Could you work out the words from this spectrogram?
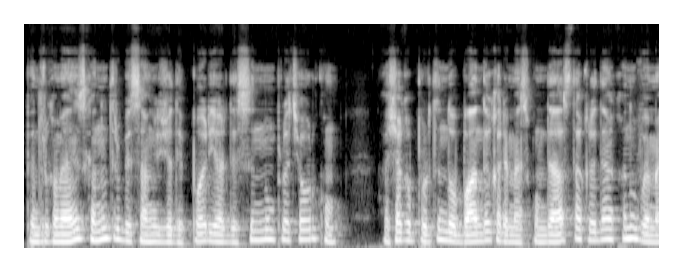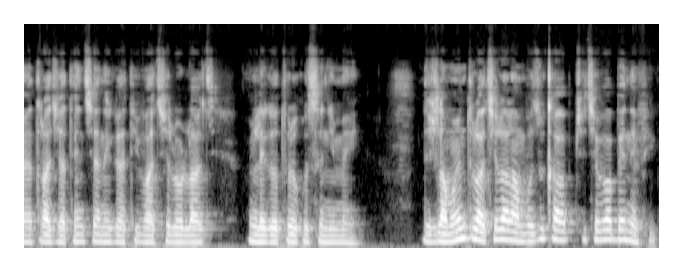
pentru că mi-am zis că nu trebuie să am grijă de păr, iar de sân nu-mi plăcea oricum. Așa că purtând o bandă care mi-ascundea asta, credeam că nu voi mai atrage atenția negativă a celorlalți în legătură cu sânii mei. Deci la momentul acela l-am văzut ca ce ceva benefic.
